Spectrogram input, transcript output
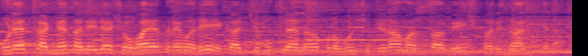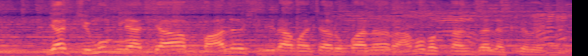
पुण्यात काढण्यात आलेल्या शोभायात्रेमध्ये एका चिमुकल्यानं प्रभू श्रीरामांचा वेश परिधान केला. या चिमुकल्याच्या बाल श्रीरामाच्या रूपानं रामभक्तांचं लक्ष वेधलं.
